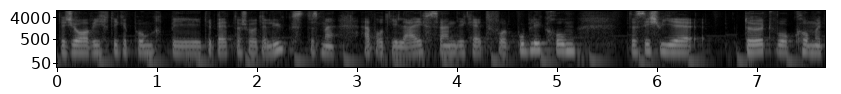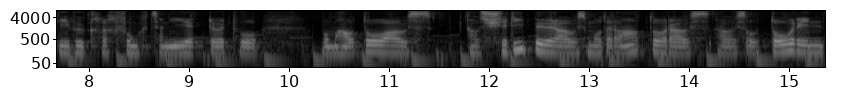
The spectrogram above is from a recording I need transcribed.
Das ist ja auch ein wichtiger Punkt bei der Beta Show Deluxe, dass man eben die Live-Sendung hat vor Publikum. Das ist wie dort, wo Comedy wirklich funktioniert, dort, wo, wo man halt auch als als Schreiber, als Moderator, als, als Autorin,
